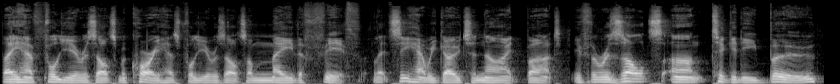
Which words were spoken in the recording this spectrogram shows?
They have full year results. Macquarie has full year results on May the 5th. Let's see how we go tonight. But if the results aren't tickety boo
